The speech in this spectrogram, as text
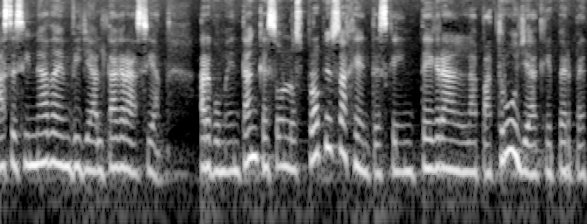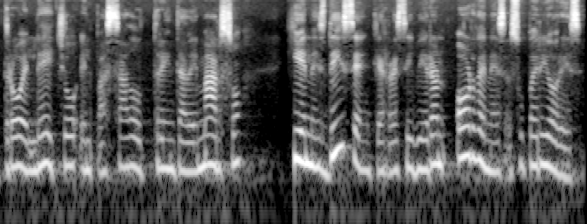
asesinada en Villa Altagracia argumentan que son los propios agentes que integran la patrulla que perpetró el hecho el pasado 30 de marzo quienes dicen que recibieron órdenes superiores.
